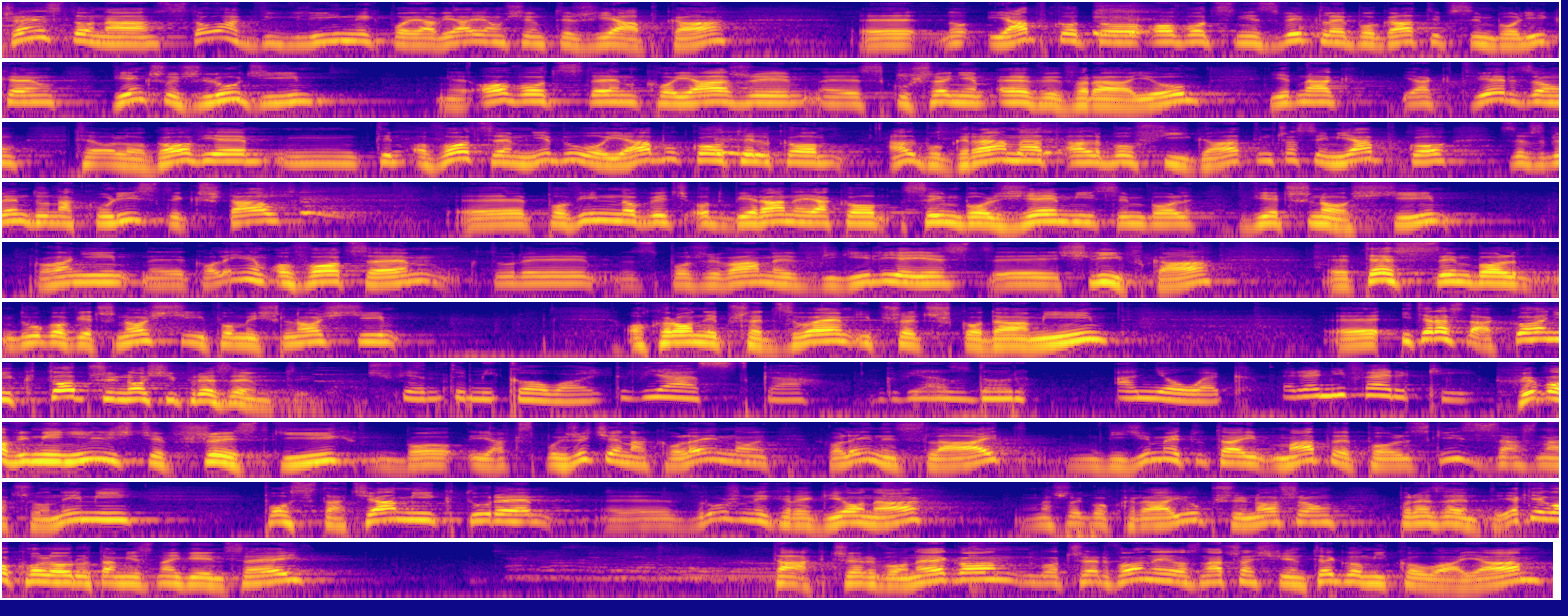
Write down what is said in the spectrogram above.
Często na stołach wigilijnych pojawiają się też jabłka. E, No, jabłko to owoc niezwykle bogaty w symbolikę. Większość ludzi e, owoc ten kojarzy e, z kuszeniem Ewy w raju. Jednak, jak twierdzą teologowie, mm, tym owocem nie było jabłko, tylko albo granat, albo figa. Tymczasem jabłko, ze względu na kulisty kształt, e, powinno być odbierane jako symbol ziemi, symbol wieczności. Kochani, e, kolejnym owocem, który spożywamy w Wigilię jest e, śliwka. Też symbol długowieczności i pomyślności, ochrony przed złem i przed szkodami. E, I teraz tak, kochani, kto przynosi prezenty? Święty Mikołaj. Gwiazdka. Gwiazdor. Aniołek. Reniferki. Chyba wymieniliście wszystkich, bo jak spojrzycie na kolejno, kolejny slajd, widzimy tutaj mapę Polski z zaznaczonymi postaciami, które e, w różnych regionach naszego kraju przynoszą prezenty. Jakiego koloru tam jest najwięcej? Tak, czerwonego, bo czerwony oznacza świętego Mikołaja.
